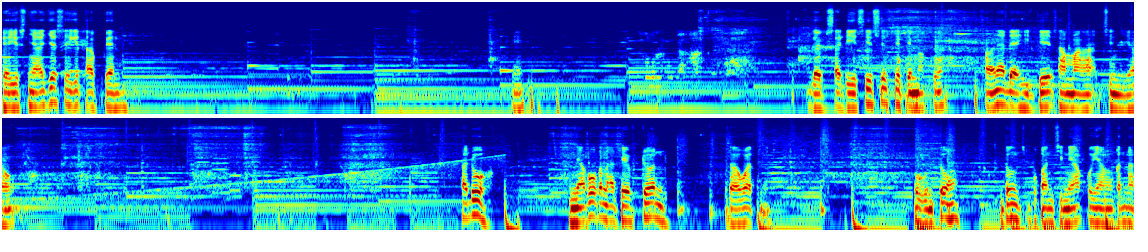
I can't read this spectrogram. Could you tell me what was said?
Gaiusnya aja sih kita oke. Nggak bisa diisi sih tim aku. Soalnya ada Hide sama Jin Yao. Aduh ini aku kena dev down. Gawat nih. Oh, untung. Untung bukan sini aku yang kena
